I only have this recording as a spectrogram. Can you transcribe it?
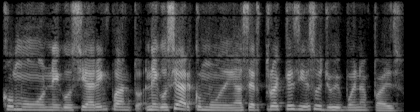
como negociar en cuanto, negociar, como de hacer trueques y eso, yo soy buena para eso.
